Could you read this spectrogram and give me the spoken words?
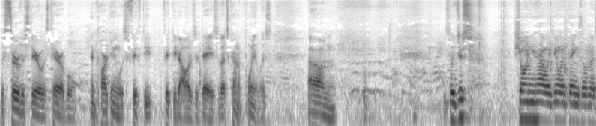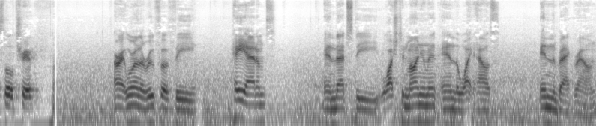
the service there was terrible and parking was 50 dollars a day so that's kind of pointless. Um, so just showing you how we're doing things on this little trip. All right we're on the roof of the Hay Adams and that's the Washington Monument and the White House in the background.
